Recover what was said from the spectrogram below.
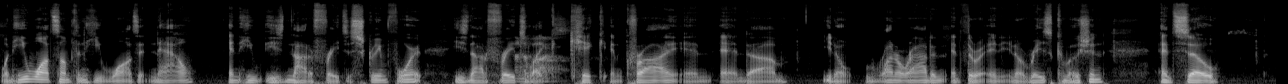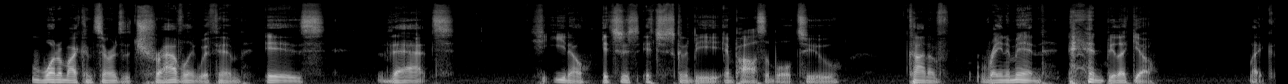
when he wants something, he wants it now, and he he's not afraid to scream for it. He's not afraid to like kick and cry and and um you know run around and and throw and you know raise commotion, and so one of my concerns with traveling with him is that he, you know it's just it's just going to be impossible to kind of rein him in and be like yo like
